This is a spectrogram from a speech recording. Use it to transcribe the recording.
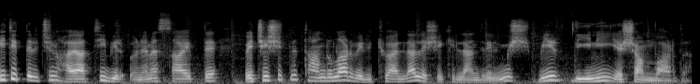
Hititler için hayati bir öneme sahipti ve çeşitli tanrılar ve ritüellerle şekillendirilmiş bir dini yaşam vardı.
